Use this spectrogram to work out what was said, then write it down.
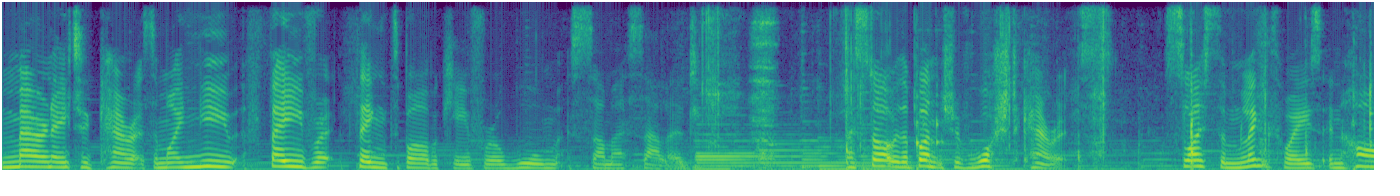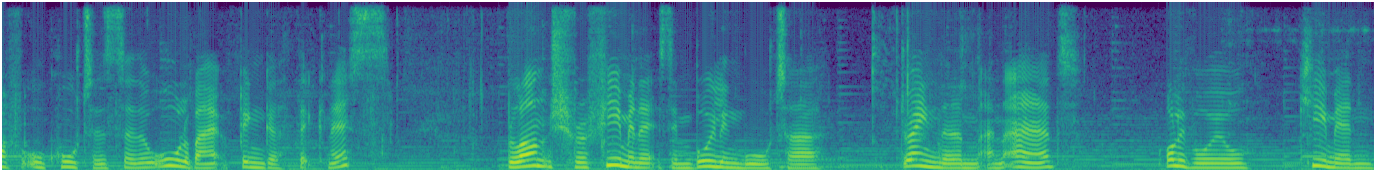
marinated carrots are my new favourite thing to barbecue for a warm summer salad. I start with a bunch of washed carrots. Slice them lengthways in half or quarters so they're all about finger thickness. Blanch for a few minutes in boiling water, drain them and add olive oil, cumin,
